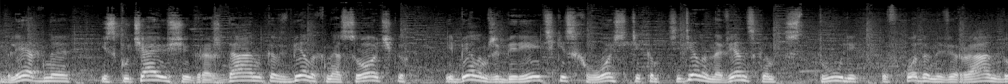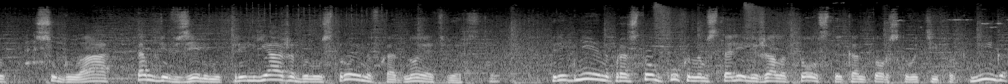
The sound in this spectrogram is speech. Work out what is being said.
Бледная и скучающая гражданка в белых носочках и белом же беретике с хвостиком сидела на венском стуле у входа на веранду с угла, там, где в зелени трильяжа было устроено входное отверстие. Перед нею на простом кухонном столе лежала толстая конторского типа книга,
